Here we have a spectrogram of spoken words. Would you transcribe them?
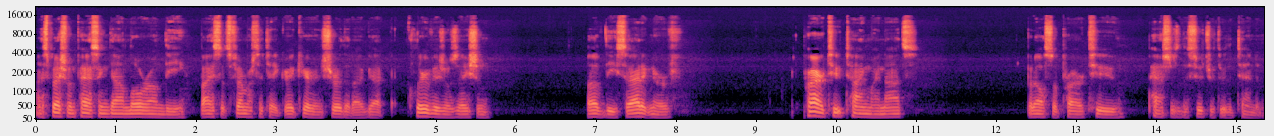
Especially when passing down lower on the biceps femoris to take great care to ensure that I've got clear visualization of the sciatic nerve prior to tying my knots, but also prior to passes the suture through the tendon.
